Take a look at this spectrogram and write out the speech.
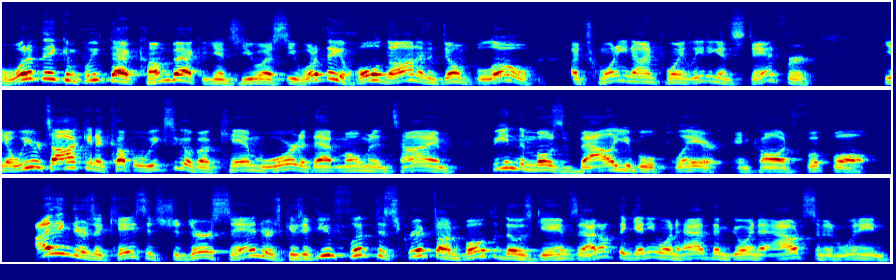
But what if they complete that comeback against USC? What if they hold on and don't blow a 29 point lead against Stanford? You know, we were talking a couple weeks ago about Cam Ward at that moment in time being the most valuable player in college football. I think there's a case at Shedeur Sanders because if you flip the script on both of those games, I don't think anyone had them going to Autzen and winning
